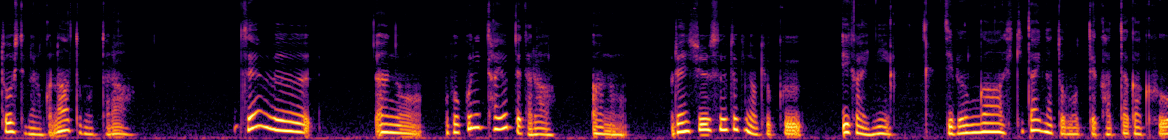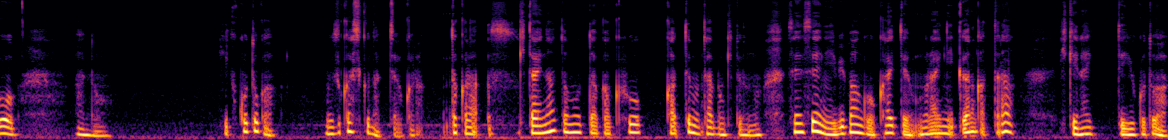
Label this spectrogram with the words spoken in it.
どうしてなのかなと思ったら全部あの僕に頼ってたらあの練習する時の曲以外に自分が弾きたいなと思って買った楽譜をあの弾くことが難しくなっちゃうからだから弾きたいなと思った楽譜を買っても多分きっとその先生に指番号を書いてもらいに行かなかったら弾けないっていうことは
